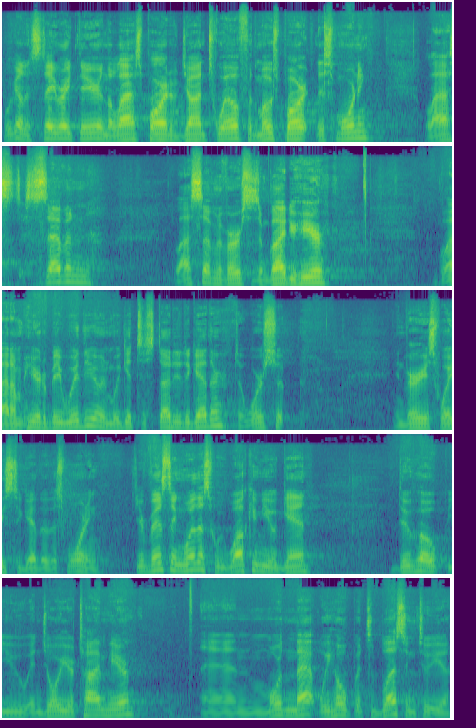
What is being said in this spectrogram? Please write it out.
We're going to stay right there in the last part of John 12 for the most part this morning. Last seven, last seven verses. I'm glad you're here. Glad I'm here to be with you, and we get to study together, to worship in various ways together this morning. If you're visiting with us, we welcome you again. Do hope you enjoy your time here, and more than that, we hope it's a blessing to you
